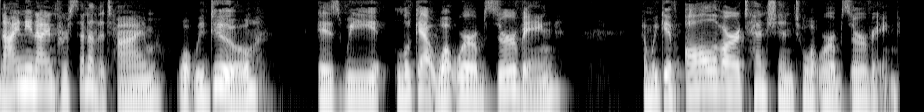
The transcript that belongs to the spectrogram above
99% of the time, what we do is we look at what we're observing and we give all of our attention to what we're observing.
